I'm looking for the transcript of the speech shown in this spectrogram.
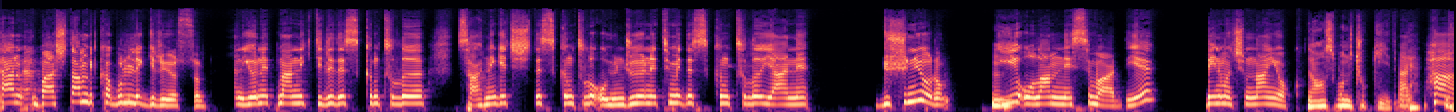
sen baştan bir kabulle giriyorsun. Yani yönetmenlik dili de sıkıntılı, sahne geçişi de sıkıntılı, oyuncu yönetimi de sıkıntılı. Yani düşünüyorum Hı. iyi olan nesi var diye benim açımdan yok. Lansmanı çok iyiydi be. Yani, ha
